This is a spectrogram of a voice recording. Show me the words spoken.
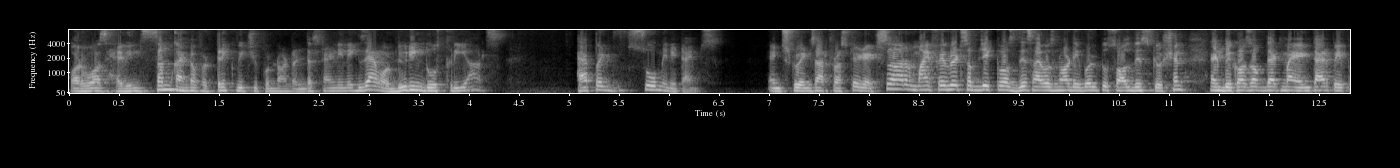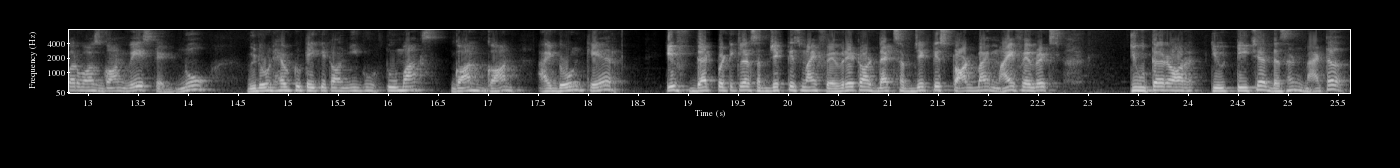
or was having some kind of a trick which you could not understand in exam or during those 3 hours. Happened so many times. And students are frustrated. Sir my favorite subject was this. I was not able to solve this question. And because of that my entire paper was gone wasted. No we don't have to take it on ego. Two marks gone gone. I don't care if that particular subject is my favorite or that subject is taught by my favorite tutor or teacher doesn't matter.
